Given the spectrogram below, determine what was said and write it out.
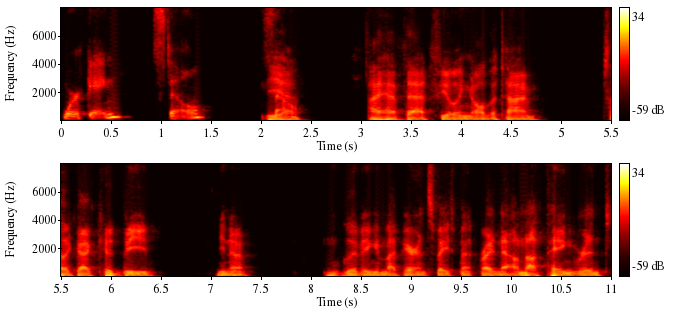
working still. So. Yeah. I have that feeling all the time. It's like I could be, you know, living in my parents' basement right now, not paying rent.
